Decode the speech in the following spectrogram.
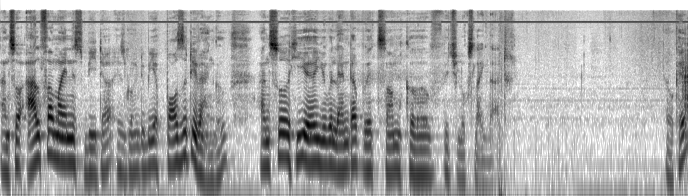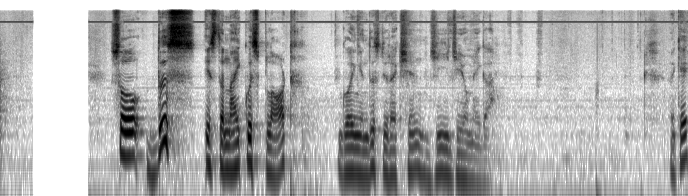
And so, alpha minus beta is going to be a positive angle and so here you will end up with some curve which looks like that. Okay. So, this is the Nyquist plot going in this direction g j omega. Okay.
